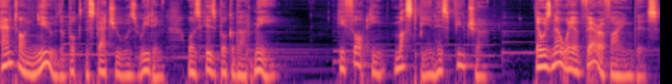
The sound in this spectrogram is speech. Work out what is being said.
Anton knew the book the statue was reading was his book about me. He thought he must be in his future. There was no way of verifying this.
